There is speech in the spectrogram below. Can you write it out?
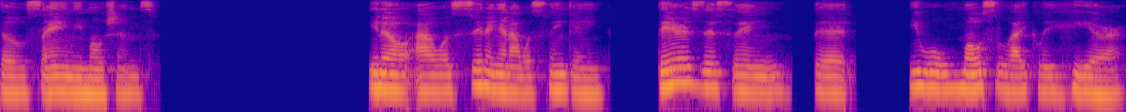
those same emotions. You know, I was sitting and I was thinking, there's this thing that you will most likely hear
